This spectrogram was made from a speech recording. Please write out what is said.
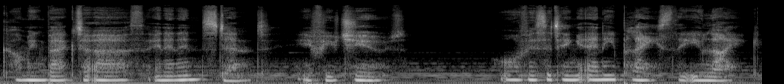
Coming back to Earth in an instant if you choose, or visiting any place that you like,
